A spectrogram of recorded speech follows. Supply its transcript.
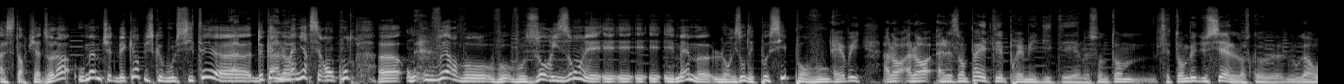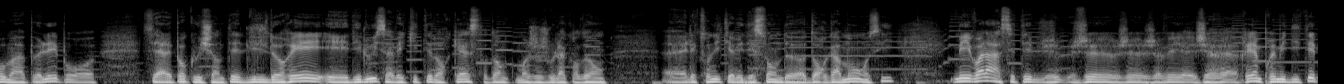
Astor Piazzolla ou même Chet Baker, puisque vous le citez, euh, de quelle alors- manière ces rencontres euh, ont ouvert vos, vos- vos horizons et, et- et- et- et même euh, l'horizon des possibles pour vous? Eh oui, alors, alors elles n'ont pas été préméditées, elles sont tombées, c'est tombé du ciel lorsque Nougaro m'a appelé pour, c'est à l'époque où il chantait L'île de Ré et Eddie Louis avait quitté l'orchestre, donc moi je joue l'accordéon euh, électronique, il y avait des sons de- d'orgamon aussi. Mais voilà, c'était, je, j'avais, j'ai rien prémédité,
